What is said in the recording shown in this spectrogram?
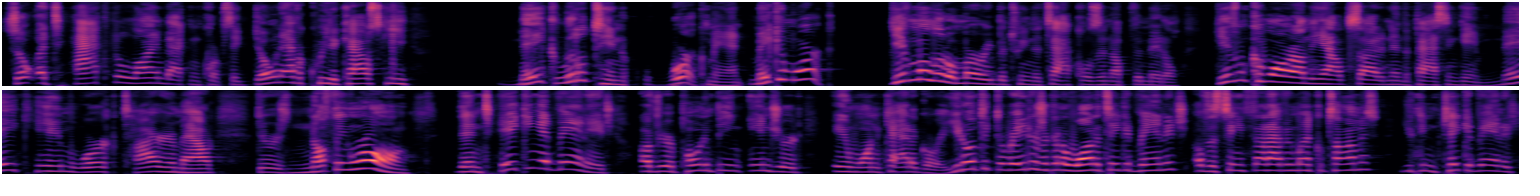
So attack the linebacking corps. They don't have a Kwiatkowski. Make Littleton work, man. Make him work. Give him a little Murray between the tackles and up the middle. Give him Kamara on the outside and in the passing game. Make him work, tire him out. There is nothing wrong than taking advantage of your opponent being injured in one category. You don't think the Raiders are going to want to take advantage of the Saints not having Michael Thomas? You can take advantage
